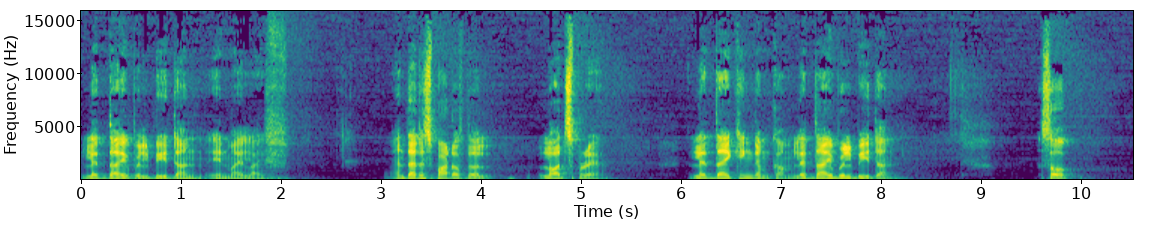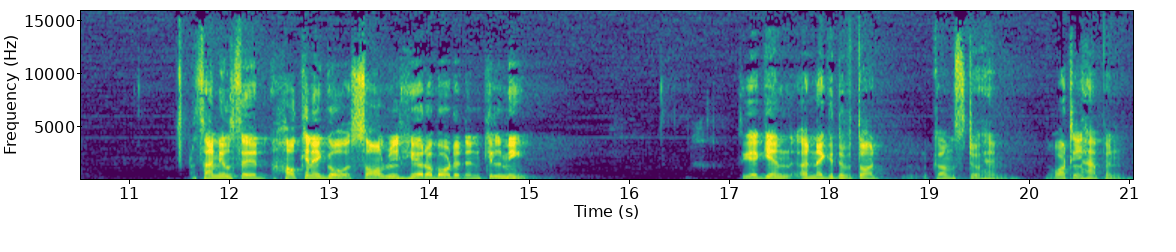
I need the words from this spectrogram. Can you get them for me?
let thy will be done in my life. And that is part of the Lord's Prayer. Let thy kingdom come, let thy will be done. So, Samuel said, How can I go? Saul will hear about it and kill me. See, again, a negative thought comes to him. What will happen?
